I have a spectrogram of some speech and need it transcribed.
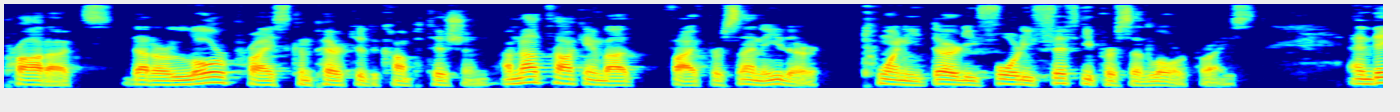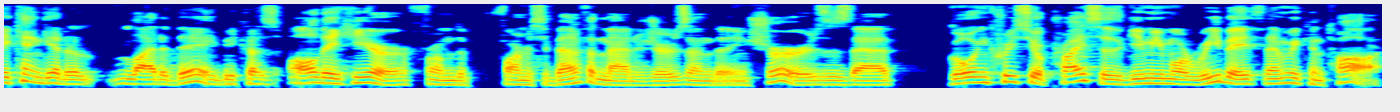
products that are lower priced compared to the competition. I'm not talking about 5% either, 20, 30, 40, 50% lower price. And they can get a light of day because all they hear from the pharmacy benefit managers and the insurers is that go increase your prices, give me more rebates, then we can talk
